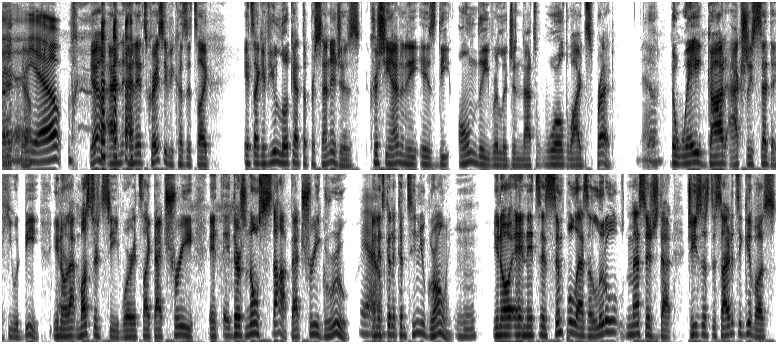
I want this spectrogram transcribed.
Right? Yeah, Yep. Yep. Yeah, and and it's crazy because it's like it's like if you look at the percentages, Christianity is the only religion that's worldwide spread. Yeah. The way God actually said that He would be, you know, that mustard seed, where it's like that tree. It, it there's no stop. That tree grew, Yeah. and it's going to continue growing. Mhm. You know, and it's as simple as a little message that Jesus decided to give us,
